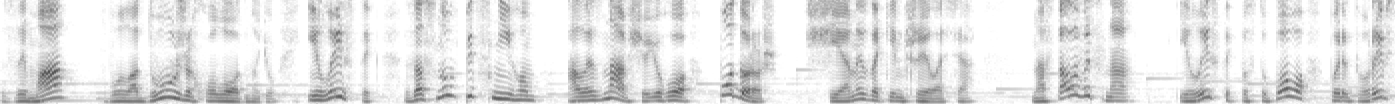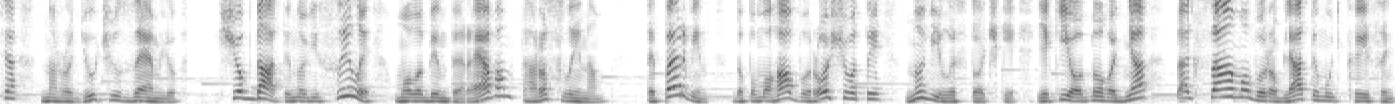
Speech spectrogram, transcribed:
Зима була дуже холодною, і листик заснув під снігом, але знав, що його подорож ще не закінчилася. Настала весна, і листик поступово перетворився на родючу землю, щоб дати нові сили молодим деревам та рослинам. Тепер він допомагав вирощувати нові листочки, які одного дня так само вироблятимуть кисень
